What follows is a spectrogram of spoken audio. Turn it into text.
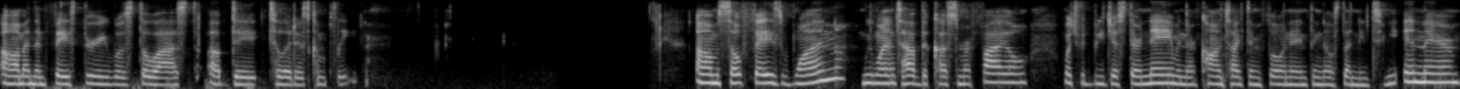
Um, and then phase three was the last update till it is complete. Um, so phase one, we wanted to have the customer file, which would be just their name and their contact info and anything else that needs to be in there.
